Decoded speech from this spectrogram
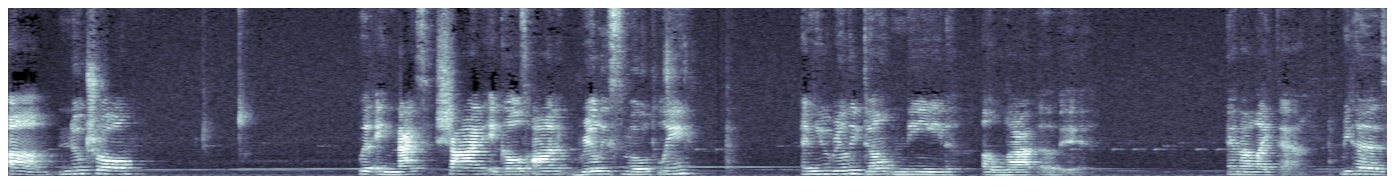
um, neutral. With a nice shine it goes on really smoothly. And you really don't need a lot of it. And I like that because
